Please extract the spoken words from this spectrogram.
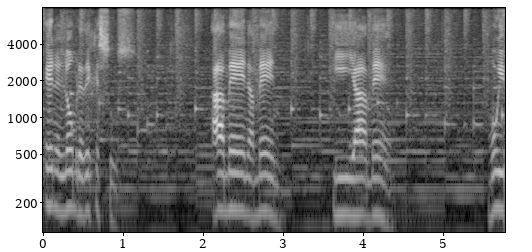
En el nombre de Jesús. Amén, amén y amén. Muy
